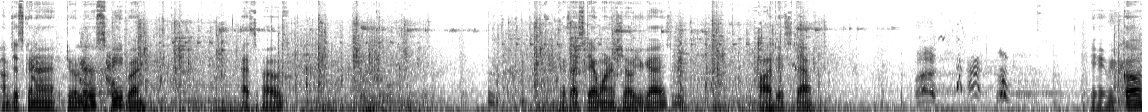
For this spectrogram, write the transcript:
I'm just gonna do a little speed run, I suppose. Because I still want to show you guys all this stuff. Here we go.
